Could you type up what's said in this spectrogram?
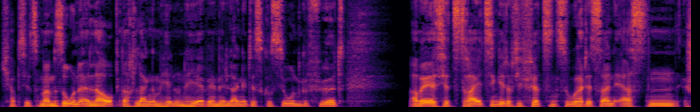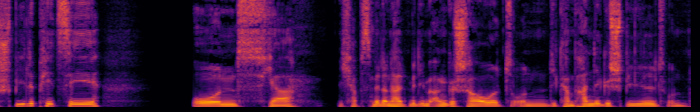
Ich hab's jetzt meinem Sohn erlaubt, nach langem Hin und Her. Wir haben hier lange Diskussionen geführt. Aber er ist jetzt 13, geht auf die 14 zu, hat jetzt seinen ersten Spiele-PC. Und ja, ich hab's mir dann halt mit ihm angeschaut und die Kampagne gespielt. Und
